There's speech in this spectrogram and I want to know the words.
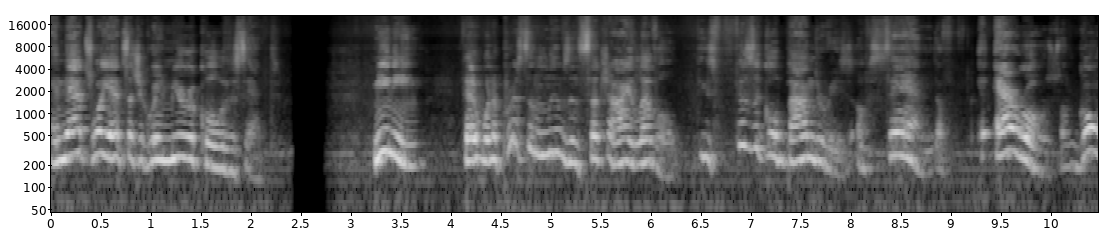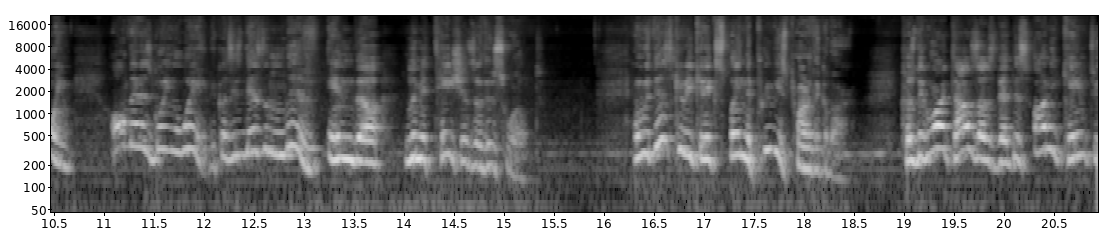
And that's why he had such a great miracle with the sand. Meaning that when a person lives in such a high level, these physical boundaries of sand, of arrows, of going, all that is going away because he doesn't live in the limitations of this world. And with this, we can explain the previous part of the Gemara. Because the Gemara tells us that this Ani came to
